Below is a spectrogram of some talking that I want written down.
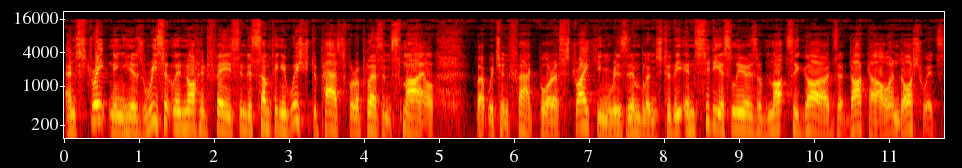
and straightening his recently knotted face into something he wished to pass for a pleasant smile, but which in fact bore a striking resemblance to the insidious leers of Nazi guards at Dachau and Auschwitz,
